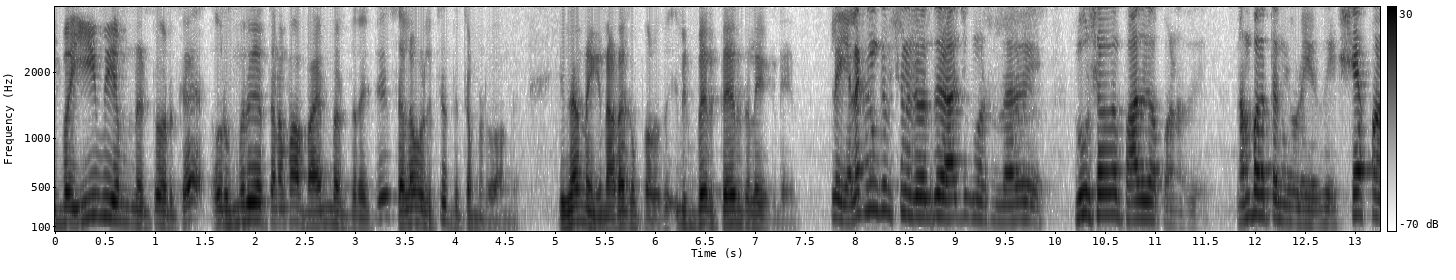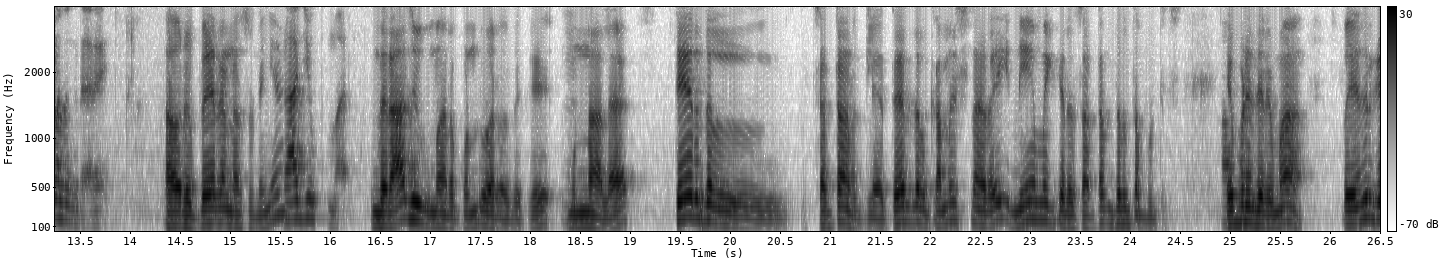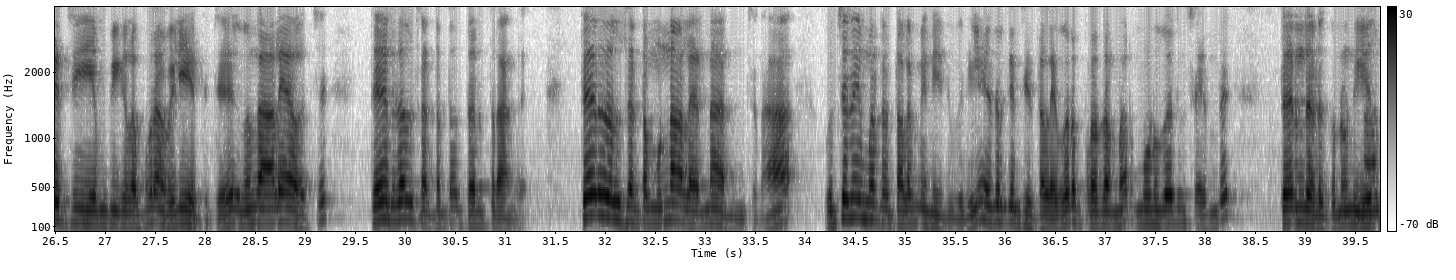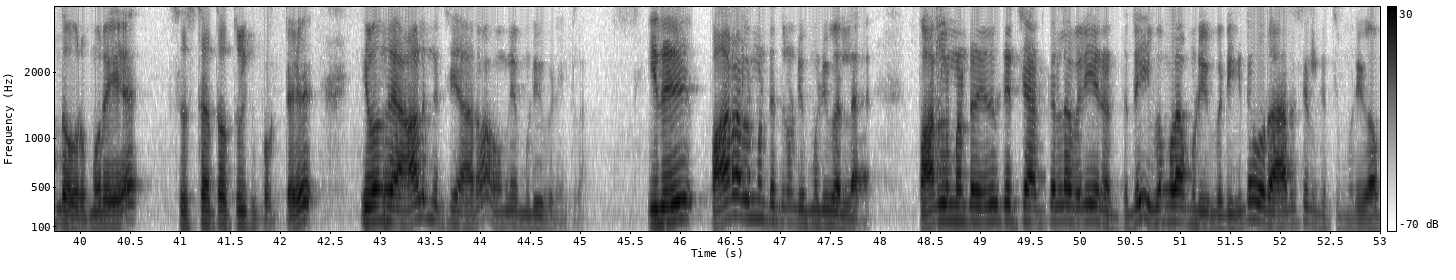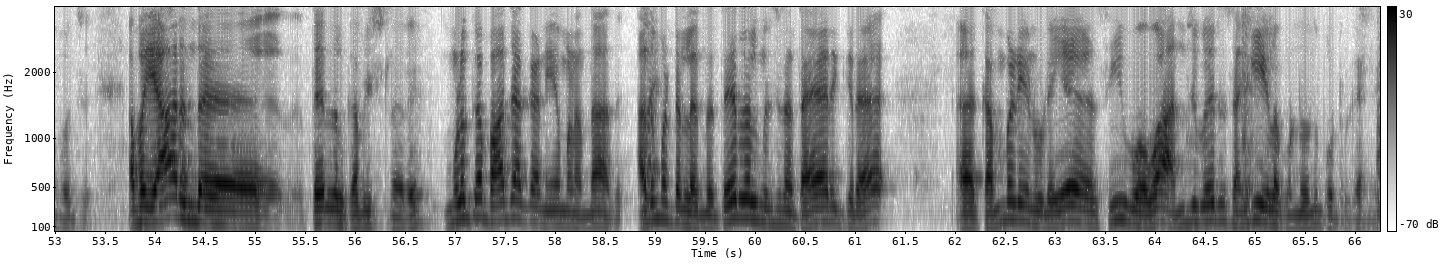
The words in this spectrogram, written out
இப்போ இவிஎம் நெட்வொர்க்கை ஒரு மிருகத்தனமா பயன்படுத்துறதுக்கு செலவழிச்சு திட்டமிடுவாங்க. இதுதான் இன்னைக்கு நடக்க போறது. இதுக்கு பேர் தேர்தலே கிடையாது. இல்ல எலெக்ஷன் கமிஷனர் வந்து ராஜ்குமார் சொல்றாரு நூறு சதவீதம் பாதுகாப்பானது நம்பகத்தன்மையுடையது ஷேஃபானதுங்கிறாரு அவர் பேர் என்ன சொன்னீங்க? ராஜீவ்குமார். இந்த ராஜீவ்குமாரை கொண்டு வர்றதுக்கு முன்னால தேர்தல் சட்டம் இருக்கு இல்லையா தேர்தல் கமிஷனரை நியமிக்கிற சட்டம் திருத்தப்பட்டுச்சு. எப்படி தெரியுமா? இப்போ எதிர்க்கட்சி எம்பிக்களை பூரா வெளியேற்றிட்டு இவங்க ஆளையா வச்சு தேர்தல் சட்டத்தை திருத்துறாங்க. தேர்தல் சட்டம் முன்னால என்ன இருந்துச்சுன்னா உச்சநீதிமன்ற தலைமை நீதிபதியும் எதிர்க்கட்சி தலைவர் பிரதமர் மூணு பேரும் சேர்ந்து தேர்ந்தெடுக்கணும்னு இருந்த ஒரு முறையை சிஸ்டத்தை தூக்கி போட்டு இவங்க ஆளுங்கட்சி யாரோ அவங்களே முடிவு பண்ணிக்கலாம். இது பாராளுமன்றத்தினுடைய முடிவு அல்ல பார்லிமெண்ட் எதிர்க்கட்சி ஆட்கள்லாம் வெளியே நடத்திட்டு இவங்களா முடிவு பண்ணிக்கிட்டு ஒரு அரசியல் கட்சி முடிவா போச்சு. அப்ப யார் இந்த தேர்தல் கமிஷனர்? முழுக்க பாஜக நியமனம் தான் அது. அது மட்டும் இல்ல இந்த தேர்தல் மிஷினை தயாரிக்கிற கம்பெனியினுடைய சிஓவா அஞ்சு பேர் சங்கிகளை கொண்டு வந்து போட்டிருக்காங்க.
